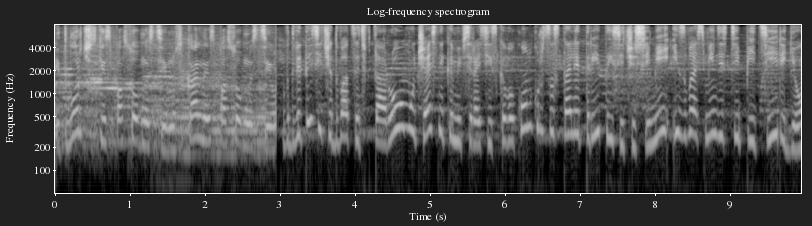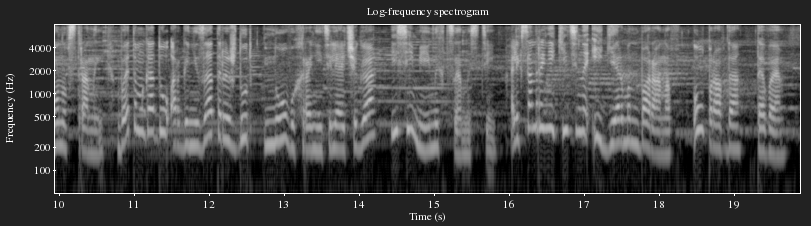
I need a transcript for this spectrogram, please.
и творческие способности, и музыкальные способности. В 2022-м участниками всероссийского конкурса стали 3000 семей из 85 регионов страны. В этом году организаторы ждут новых хранителей очага и семейных ценностей. Александра Никитина и Герман Баранов. Улправда ТВ.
